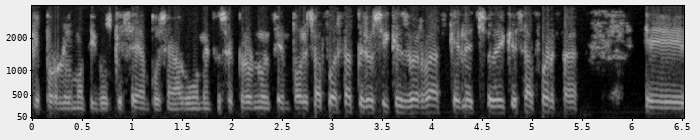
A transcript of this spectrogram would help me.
que por los motivos que sean pues en algún momento se pronuncien por esa fuerza, pero sí que es verdad que el hecho de que esa fuerza eh,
